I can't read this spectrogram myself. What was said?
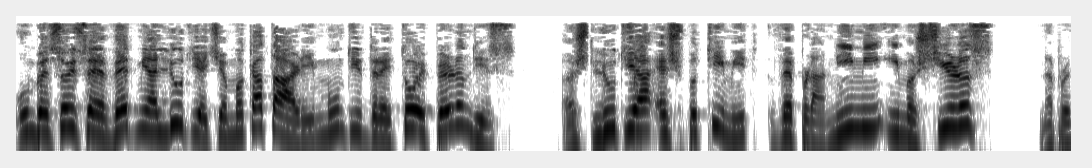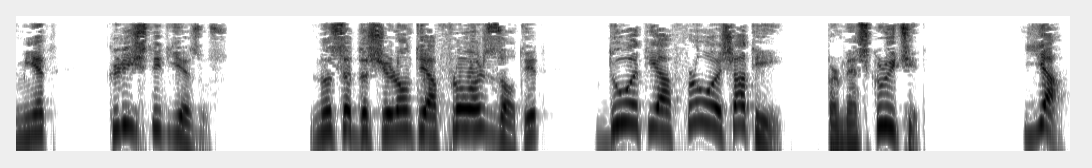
Unë besoj se e vetmja lutje që mëkatari mund t'i drejtojë Perëndisë është lutja e shpëtimit dhe pranimi i mëshirës nëpërmjet Krishtit Jezus. Nëse dëshiron t'i afrohesh Zotit, duhet t'i afrohesh Atij përmes kryqit. Ja,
